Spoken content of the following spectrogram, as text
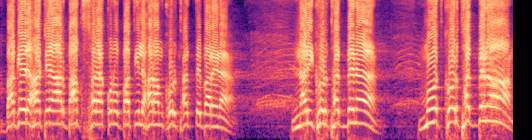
বাগের হাটে আর বাঘ ছাড়া কোনো বাতিল হারাম হারামখোর থাকতে পারে না। নারীখোর থাকবে না। মদ মদখোর থাকবে না।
